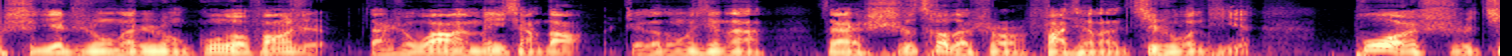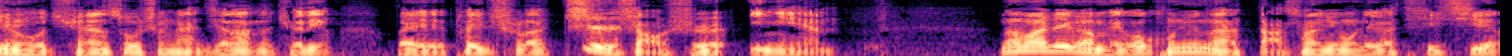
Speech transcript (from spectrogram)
世界之中的这种工作方式。但是万万没想到，这个东西呢，在实测的时候发现了技术问题，迫使进入全速生产阶段的决定被推迟了至少是一年。那么，这个美国空军呢，打算用这个 T 七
